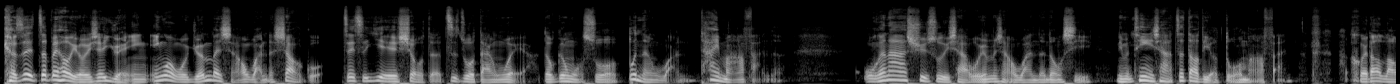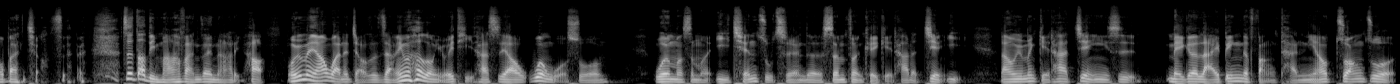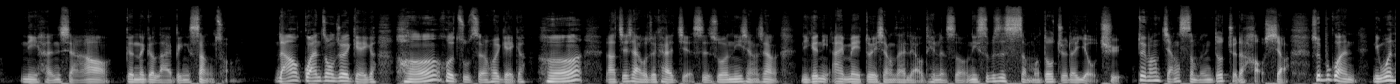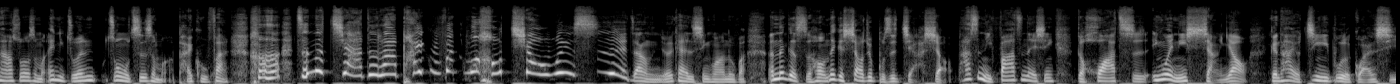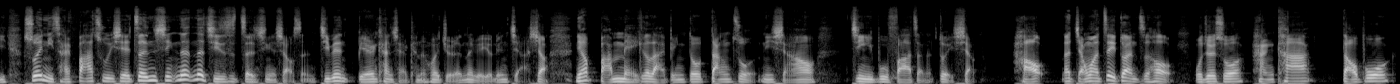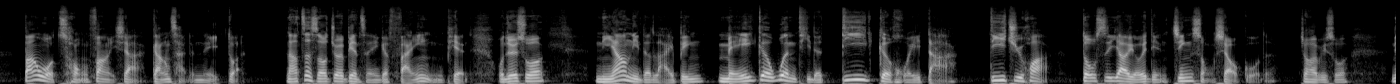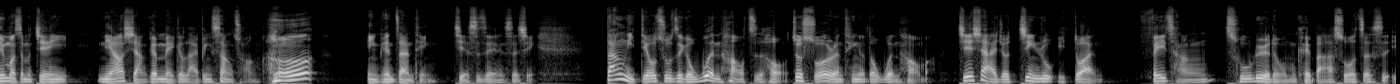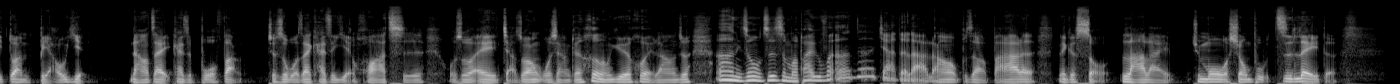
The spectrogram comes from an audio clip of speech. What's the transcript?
可是这背后有一些原因，因为我原本想要玩的效果，这次夜夜秀的制作单位啊，都跟我说不能玩，太麻烦了。我跟大家叙述一下我原本想要玩的东西，你们听一下，这到底有多麻烦？回到老板角色，这到底麻烦在哪里？好，我原本要玩的角色这样，因为贺龙有一题，他是要问我说，我有没有什么以前主持人的身份可以给他的建议？然后原本给他的建议是，每个来宾的访谈，你要装作你很想要跟那个来宾上床。然后观众就会给一个哼，或主持人会给一个哼，然后接下来我就开始解释说，你想象你跟你暧昧对象在聊天的时候，你是不是什么都觉得有趣？对方讲什么你都觉得好笑，所以不管你问他说什么，哎，你昨天中午吃什么？排骨饭？哈哈，真的假的啦？排骨饭？哇，好巧，我也是哎，这样子你就会开始心花怒放。而那个时候那个笑就不是假笑，它是你发自内心的花痴，因为你想要跟他有进一步的关系，所以你才发出一些真心。那那其实是真心的笑声，即便别人看起来可能会觉得。那个有点假笑，你要把每个来宾都当做你想要进一步发展的对象。好，那讲完这段之后，我就会说喊卡导播，帮我重放一下刚才的那一段。然后这时候就会变成一个反应影片，我就会说你要你的来宾每一个问题的第一个回答，第一句话都是要有一点惊悚效果的。就好比说，你有没有什么建议？你要想跟每个来宾上床？呵，影片暂停，解释这件事情。当你丢出这个问号之后，就所有人听了都问号嘛。接下来就进入一段非常粗略的，我们可以把它说这是一段表演，然后再开始播放，就是我在开始演花痴。我说：“哎、假装我想跟贺龙约会，然后就啊，你中午吃什么排骨饭啊？真的假的啦？”然后不知道把他的那个手拉来去摸我胸部之类的。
